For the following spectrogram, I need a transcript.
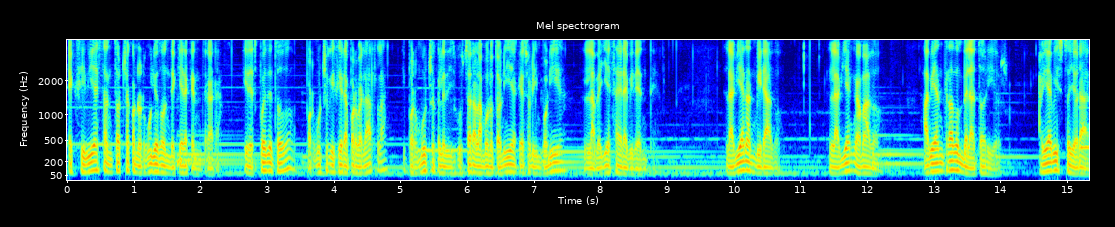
Exhibía esta antorcha con orgullo donde quiera que entrara, y después de todo, por mucho que hiciera por velarla, y por mucho que le disgustara la monotonía que eso le imponía, la belleza era evidente. La habían admirado, la habían amado, había entrado en velatorios, había visto llorar,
